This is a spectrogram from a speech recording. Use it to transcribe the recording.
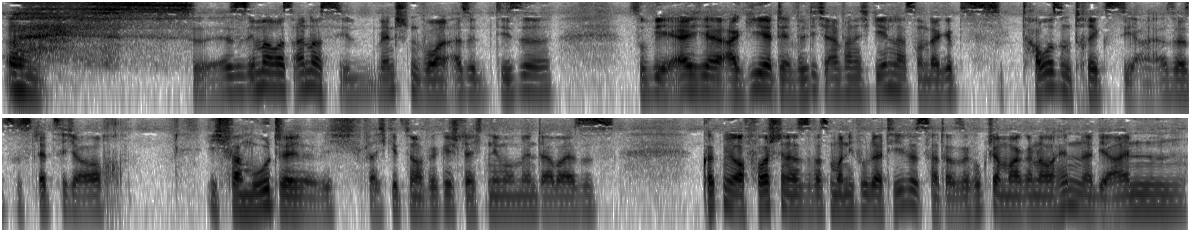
Äh, es ist immer was anderes. Die Menschen wollen, also diese, so wie er hier agiert, der will dich einfach nicht gehen lassen. Und da gibt's tausend Tricks, die, also es ist letztlich auch, ich vermute, ich, vielleicht geht's mir auch wirklich schlecht in dem Moment, aber es ist, könnte mir auch vorstellen, dass es was Manipulatives hat. Also guckt ja mal genau hin. Ne? Die einen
